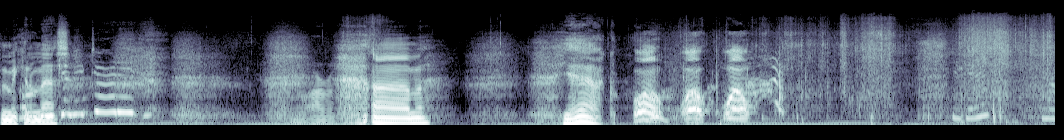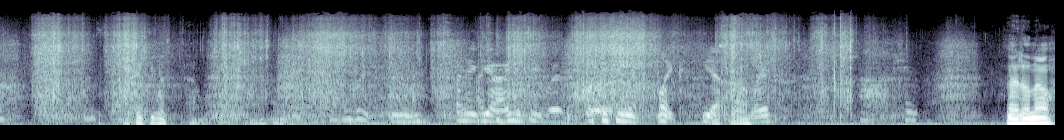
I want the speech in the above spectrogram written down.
I'm making a mess. Getting dirty. You are recording. Um, yeah. Whoa, whoa, whoa. You get it? I think he went that way. I think, yeah, I think he would. I'm thinking it like yeah that way. I don't know.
